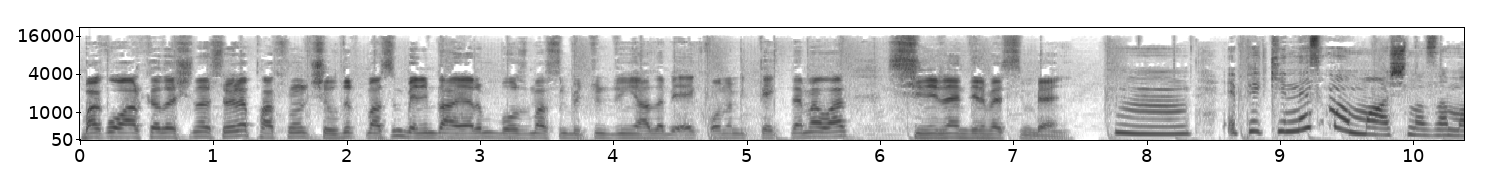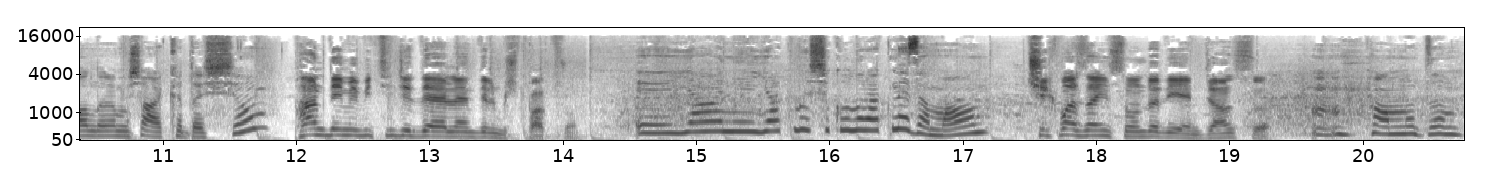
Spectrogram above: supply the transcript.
Bak o arkadaşına söyle patronu çıldırtmasın benim de ayarımı bozmasın. Bütün dünyada bir ekonomik tekleme var sinirlendirmesin beni. Hmm, e peki ne zaman maaşına zam alırmış arkadaşım? Pandemi bitince değerlendirmiş patron. E, yani yaklaşık olarak ne zaman? Çıkmaz ayın sonunda diyelim Cansu. Hmm, anladım.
